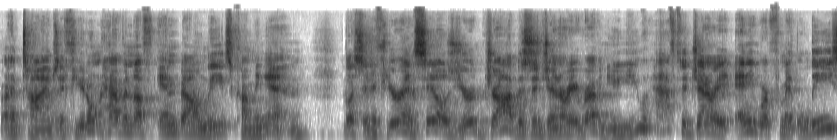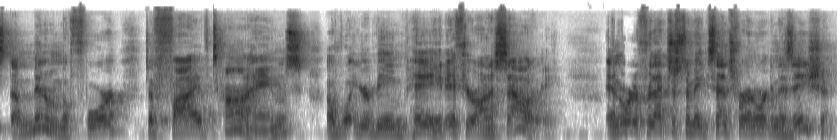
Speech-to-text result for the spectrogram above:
at times. If you don't have enough inbound leads coming in, listen, if you're in sales, your job is to generate revenue. You have to generate anywhere from at least a minimum of four to five times of what you're being paid if you're on a salary in order for that just to make sense for an organization.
